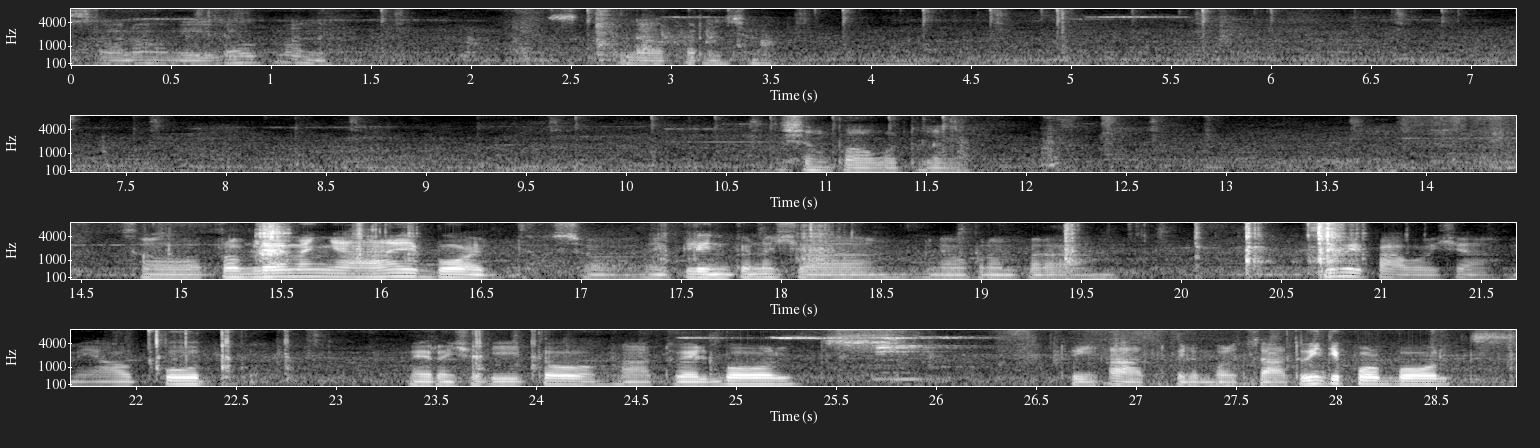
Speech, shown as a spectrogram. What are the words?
Sana umilaw man eh. Wala pa rin siya. Hindi siyang power talaga. So, problema niya ay board. So, may clean ko na siya. Ginawa ko ng paraan. Kasi may power siya. May output. Meron siya dito. ah, 12 volts. Twi- Ah, 12 volts. Ah, 24 volts.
